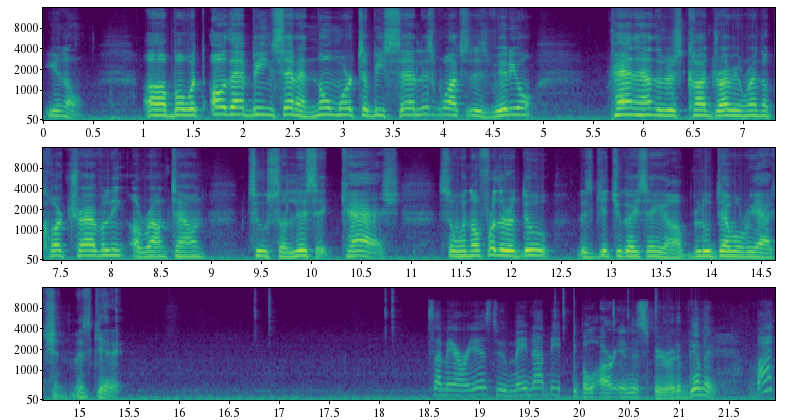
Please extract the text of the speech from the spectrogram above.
you know. Uh, but with all that being said and no more to be said, let's watch this video. Panhandlers caught driving rental car traveling around town to solicit cash. So with no further ado, let's get you guys a uh, Blue Devil reaction. Let's get it. some areas who may not be, people are in the spirit of giving. but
